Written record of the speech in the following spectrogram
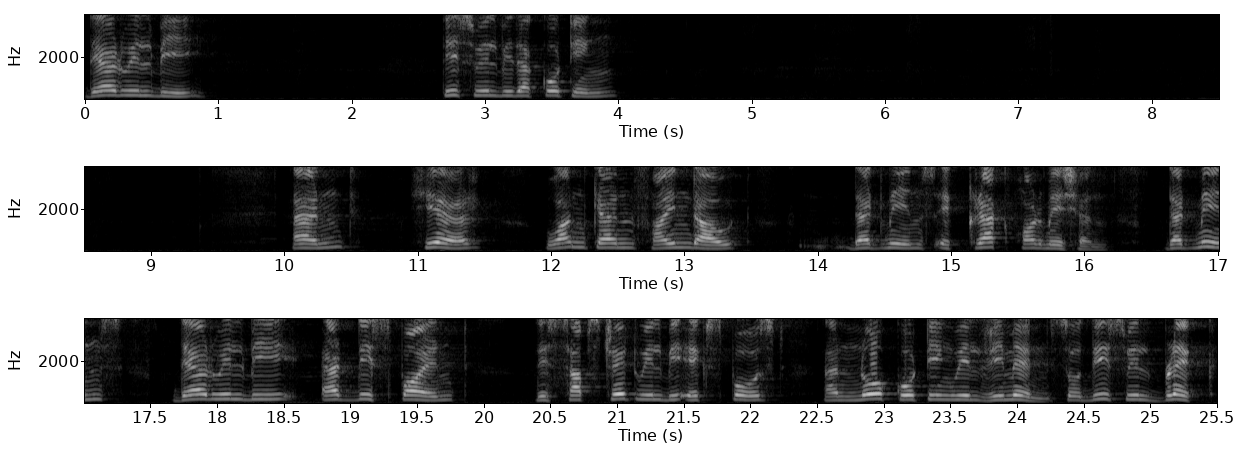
there will be this will be the coating and here one can find out that means a crack formation. That means, there will be at this point the substrate will be exposed and no coating will remain. So, this will break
